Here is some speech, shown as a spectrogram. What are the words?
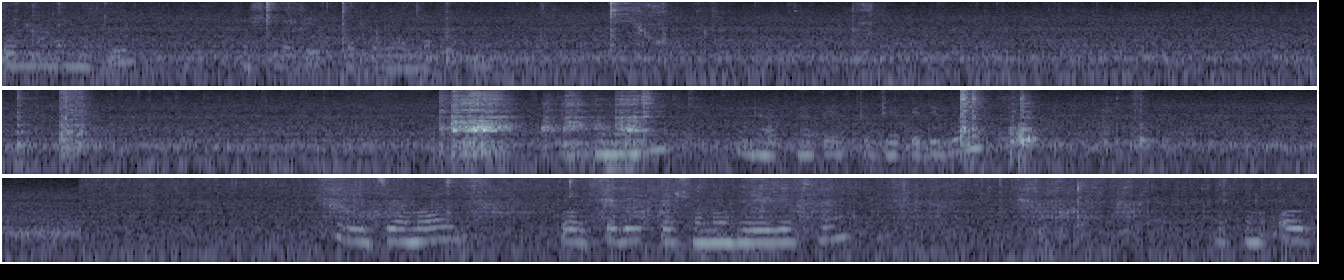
পরিমাণের মতো মশলা দিয়ে তারপরে রান্না করবেন। এখন আমি ঢাকনা দিয়ে একটু ঢেকে দেব। এই যে আমার তরকারি কষানো হয়ে গেছে। এখন অল্প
